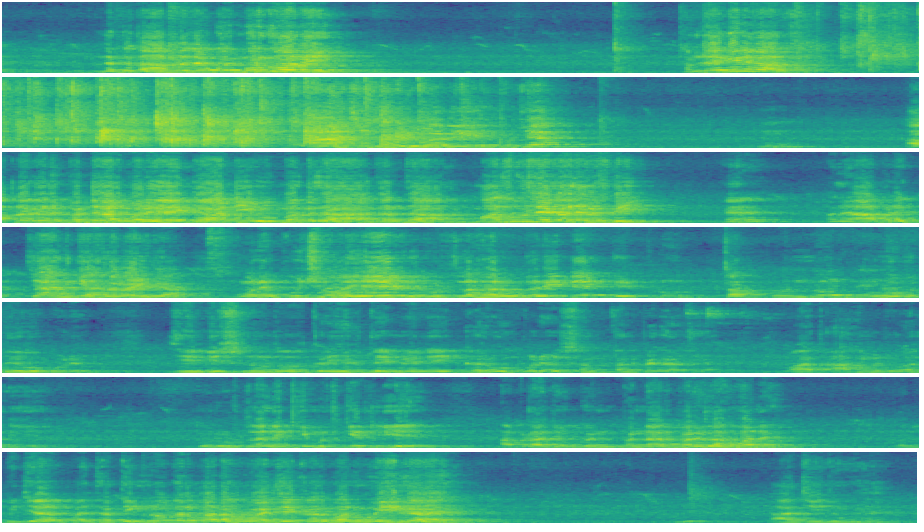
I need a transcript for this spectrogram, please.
નકર તો આપણે તો કોઈ મૂર્ખો નહીં. સમજાય કે વાત? આ ચીજ સમજવાની છે. સમજ્યા? આપણે કને ભંડાર ભર્યા ગાડીઓ બગલા ધંધા, માથું ઠેકાણે નથી. હે? અને આપણે ક્યાં ક્યાં હલવાઈ ગયા? મને પૂછો, એક રોટલા હારું કરીને કેટલું તપનો ભોગ દેવો પડ્યો. જે વિષ્ણુ તો કરી શકતે મેં નહીં કરવું પડ્યો, સંતાન પેદા થયા. વાત આ સમજવાની છે. તો રોટલાની કિંમત કેટલી છે? આપણા જો ભંડાર ભરેલા હોય ને, તો બીજા ધતિંગ ન કરવાના હોય, જે કરવાનું એ કરાય. આ ચીજું છે.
